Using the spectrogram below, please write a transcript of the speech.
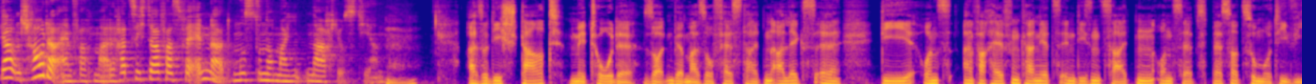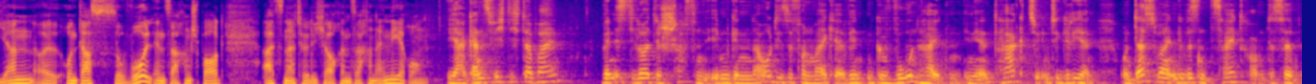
ja, und schau da einfach mal. Hat sich da was verändert? Musst du nochmal nachjustieren. Mhm. Also die Startmethode sollten wir mal so festhalten, Alex, äh, die uns einfach helfen kann, jetzt in diesen Zeiten uns selbst besser zu motivieren äh, und das sowohl in Sachen Sport als natürlich auch in Sachen Ernährung. Ja, ganz wichtig dabei, wenn es die Leute schaffen, eben genau diese von Maike erwähnten Gewohnheiten in ihren Tag zu integrieren und das über einen gewissen Zeitraum. Deshalb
